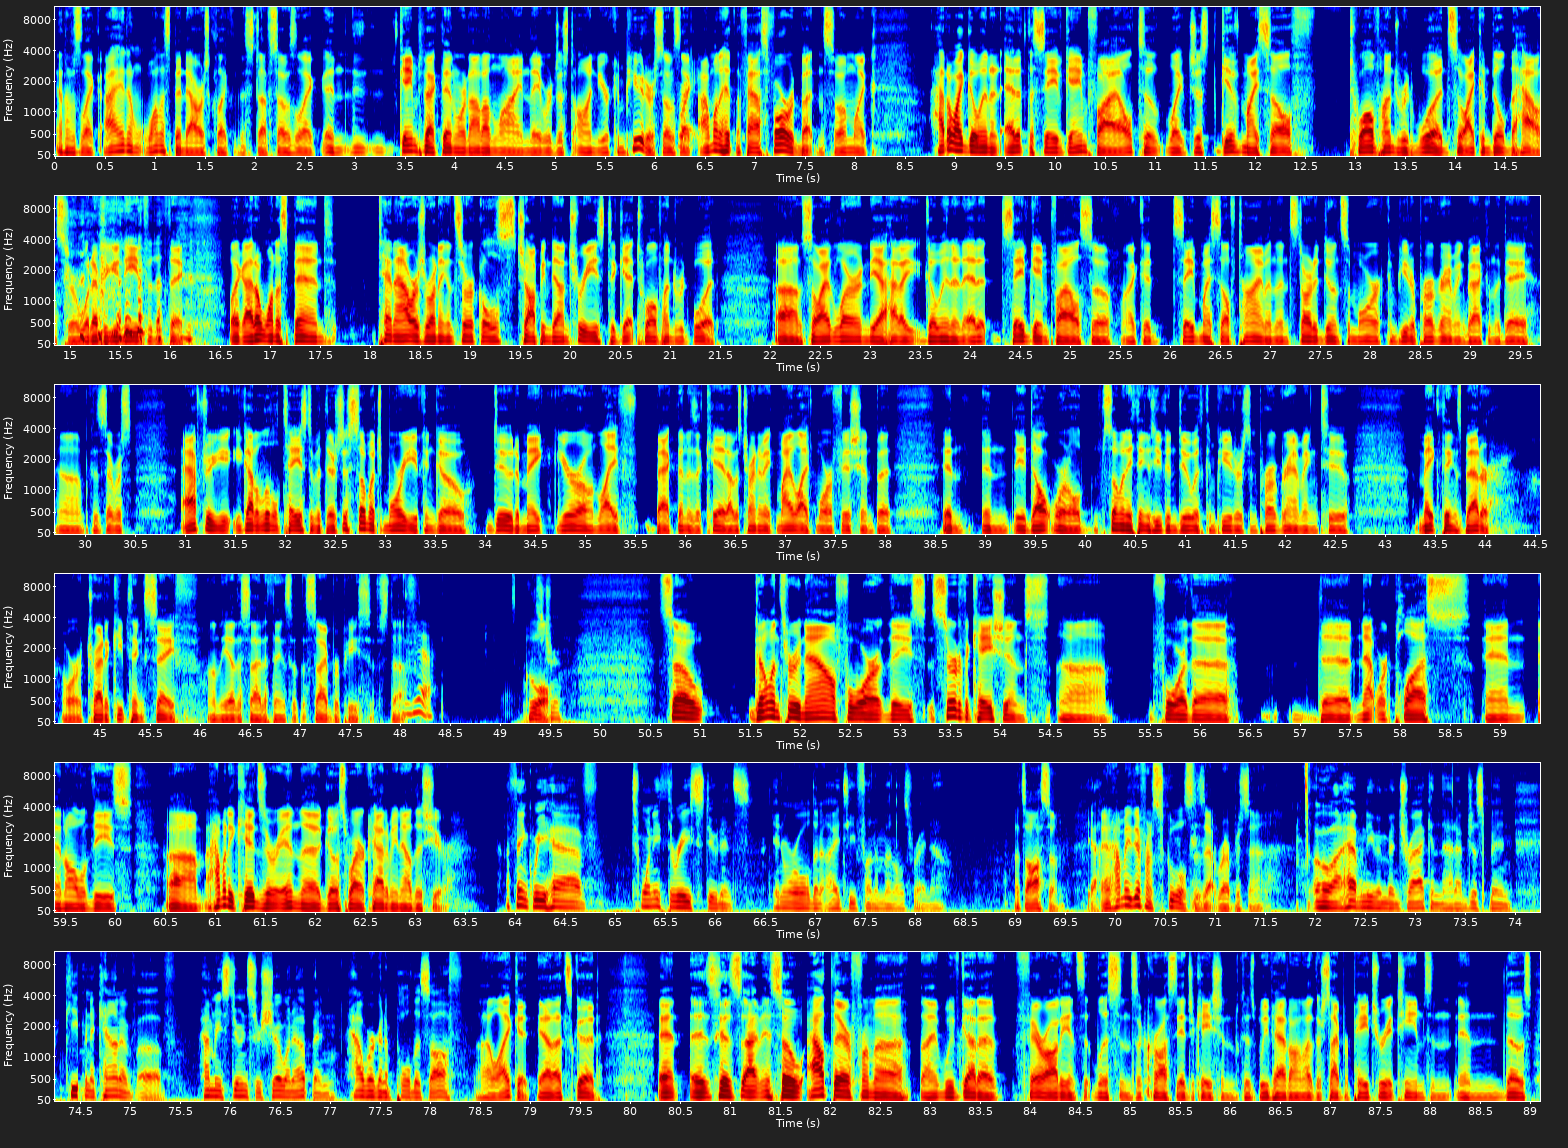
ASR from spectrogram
And I was like, I don't want to spend hours collecting this stuff. So I was like, and the games back then were not online; they were just on your computer. So I was like, I want to hit the fast forward button. So I'm like, how do I go in and edit the save game file to like just give myself 1200 wood so I can build the house or whatever you need for the thing. Like I don't want to spend 10 hours running in circles chopping down trees to get 1200 wood. Uh, so I learned, yeah, how to go in and edit save game files so I could save myself time, and then started doing some more computer programming back in the day because there was after you, you got a little taste of it, there's just so much more you can go do to make your own life. Back then, as a kid, I was trying to make my life more efficient, but in in the adult world, so many things you can do with computers and programming to make things better or try to keep things safe on the other side of things with the cyber piece of stuff. Yeah. Cool. true. So going through now for these certifications uh, for the the Network Plus and and all of these. Um, how many kids are in the Ghostwire Academy now this year? I think we have 23 students enrolled in IT fundamentals right now. That's awesome. Yeah. And how many different schools does that represent? Oh, I haven't even been tracking that. I've just been keeping account of, of how many students are showing up and how we're going to pull this off. I like it. Yeah, that's good. And it's because I mean, so out there from a, I, we've got a fair audience that listens across the education because we've had on other Cyber Patriot teams and and those.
